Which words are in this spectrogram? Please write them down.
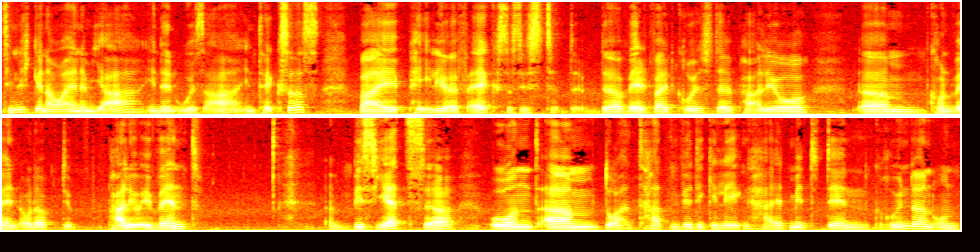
ziemlich genau einem Jahr in den USA, in Texas, bei PaleoFX. Das ist der weltweit größte Paleo ähm, oder Paleo Event äh, bis jetzt. Ja. Und ähm, dort hatten wir die Gelegenheit mit den Gründern und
